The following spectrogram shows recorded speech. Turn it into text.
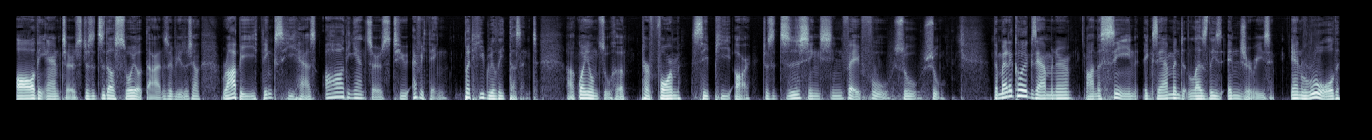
all the answers，就是知道所有答案。所以比如说像 Robbie thinks he has all the answers to everything，but he really doesn't。 啊，惯用组合 perform CPR，就是执行心肺复苏术。The medical examiner on the scene examined Leslie's injuries and ruled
